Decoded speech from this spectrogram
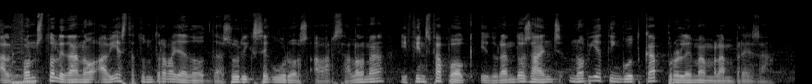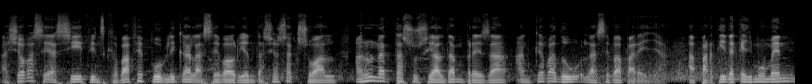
Alfons Toledano havia estat un treballador de Zurich Seguros a Barcelona i fins fa poc i durant dos anys no havia tingut cap problema amb l'empresa. Això va ser així fins que va fer pública la seva orientació sexual en un acte social d'empresa en què va dur la seva parella. A partir d'aquell moment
